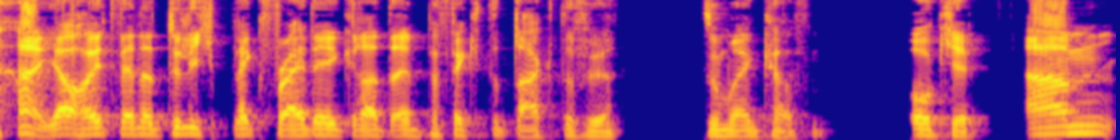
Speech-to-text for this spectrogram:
ja, heute wäre natürlich Black Friday gerade ein perfekter Tag dafür. zum Einkaufen. Okay. Ähm,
